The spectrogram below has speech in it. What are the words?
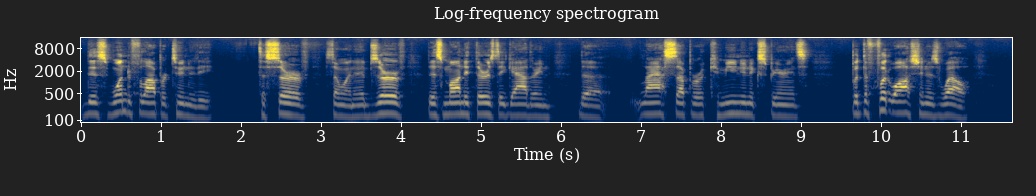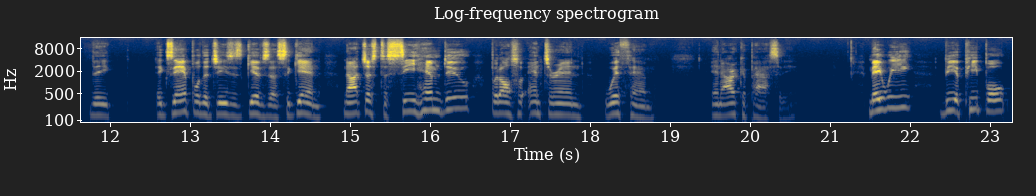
this wonderful opportunity to serve someone and observe this Maundy Thursday gathering, the Last Supper communion experience but the foot washing as well. The example that Jesus gives us, again, not just to see him do, but also enter in with him in our capacity. May we be a people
